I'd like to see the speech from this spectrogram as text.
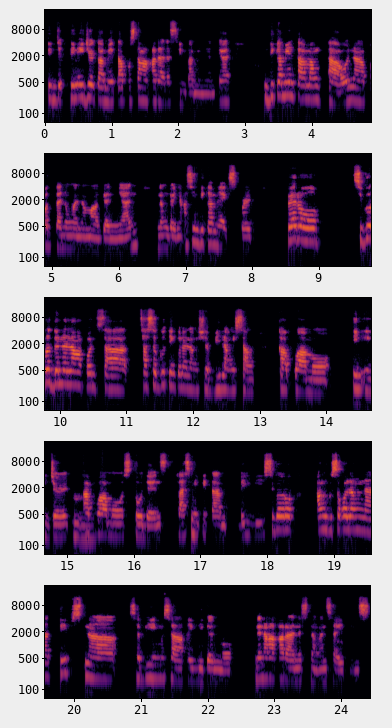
teen- teenager kami, tapos nakakaranas rin kami niyan. Kaya hindi kami yung tamang tao na pagtanungan ng mga ganyan, ng ganyan, kasi hindi kami expert. Pero siguro doon na lang ako sa, sasagutin ko na lang siya bilang isang kapwa mo teenager, Mm-mm. kapwa mo students, classmate kita, baby. Siguro, ang gusto ko lang na tips na sabihin mo sa kaibigan mo na nakakaranas ng anxieties,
